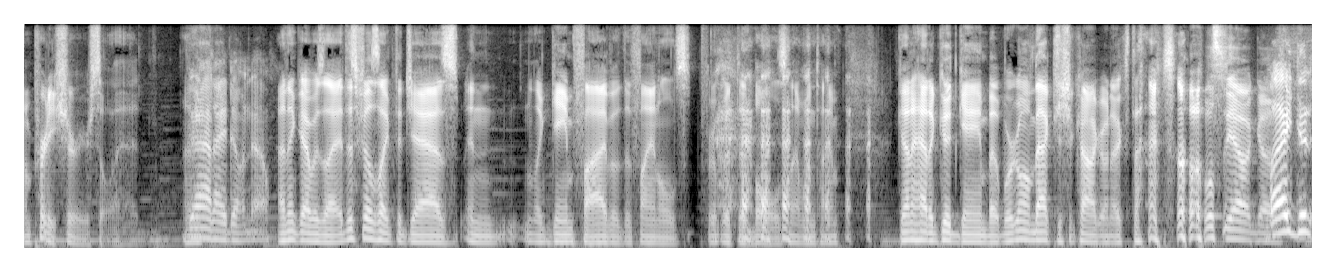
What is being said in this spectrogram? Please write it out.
I'm pretty sure you're still ahead. I That I don't know. I think I was like, this feels like the Jazz in like Game Five of the finals for, with the Bulls that one time. Kind of had a good game, but we're going back to Chicago next time, so we'll see how it goes. My good,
